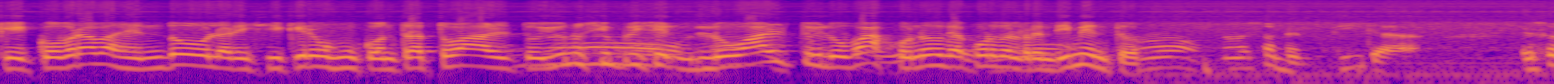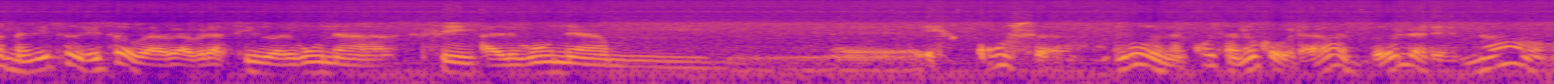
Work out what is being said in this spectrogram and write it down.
que cobrabas en dólares y que era un contrato alto, y uno siempre dice lo alto y lo bajo, ¿no? De acuerdo al rendimiento. No, no, eso es mentira. Eso, eso, eso hab- habrá sido alguna Sí. alguna mm, eh, excusa. No, una excusa, no cobraban dólares, no.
